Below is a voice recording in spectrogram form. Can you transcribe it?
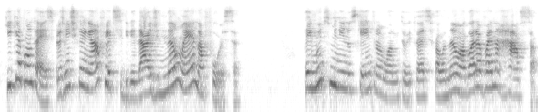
o que, que acontece? Para a gente ganhar flexibilidade, não é na força. Tem muitos meninos que entram lá no teu 8S e falam: não, agora vai na raça.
